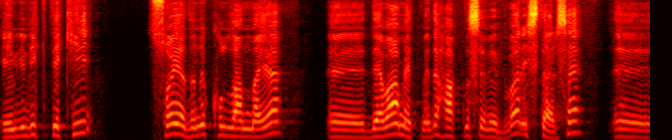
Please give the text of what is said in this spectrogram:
evlilikteki soyadını kullanmaya e, devam etmede haklı sebebi var. İsterse e,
